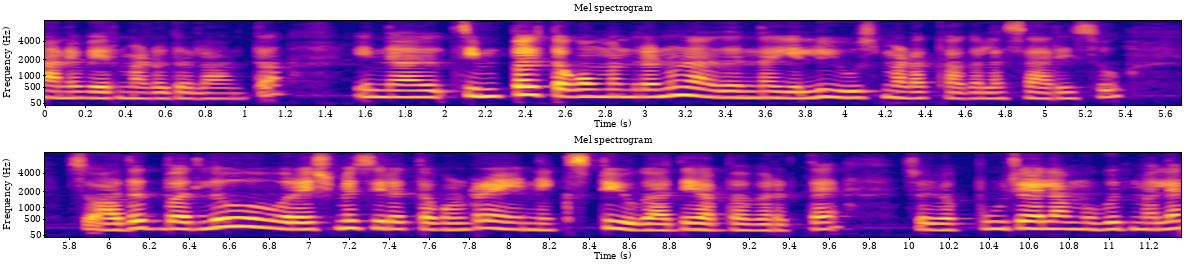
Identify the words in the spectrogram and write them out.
ನಾನೇ ವೇರ್ ಮಾಡೋದಲ್ಲ ಅಂತ. ಇನ್ನು ಸಿಂಪಲ್ ತೊಗೊಂಬಂದ್ರೂ ನಾನು ಅದನ್ನು ಎಲ್ಲೂ ಯೂಸ್ ಮಾಡೋಕ್ಕಾಗಲ್ಲ ಸ್ಯಾರೀಸು ಸೊ ಅದಕ್ಕೆ ಬದಲು ರೇಷ್ಮೆ ಸೀರೆ ತೊಗೊಂಡ್ರೆ ನೆಕ್ಸ್ಟ್ ಯುಗಾದಿ ಹಬ್ಬ ಬರುತ್ತೆ. ಸೊ ಇವಾಗ ಪೂಜೆ ಎಲ್ಲ ಮುಗಿದ್ಮೇಲೆ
